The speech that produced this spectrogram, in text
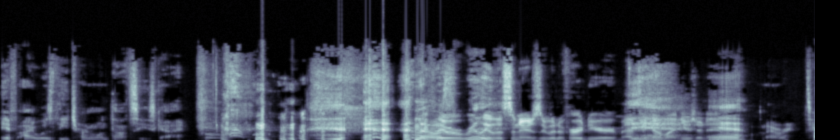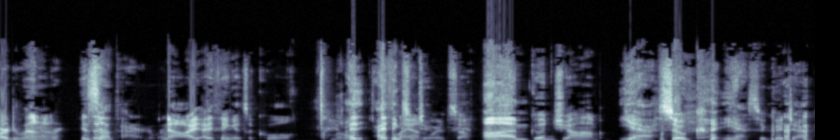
if I was the Turn One Thoughtseize guy. if was- they were really listeners, they would have heard your Magic Yeah, Online username. Yeah, whatever. It's hard to I don't know. remember. It's it? not that hard to remember. No, I, I think it's a cool little I, I think so too. words. So Um, good job. yeah. So good. Yeah. So good job.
